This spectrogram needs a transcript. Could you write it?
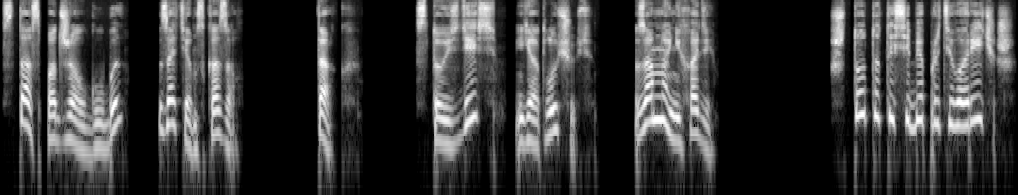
Стас поджал губы, затем сказал. «Так, стой здесь, я отлучусь. За мной не ходи». «Что-то ты себе противоречишь»,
